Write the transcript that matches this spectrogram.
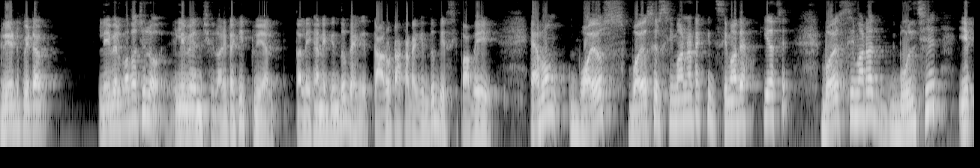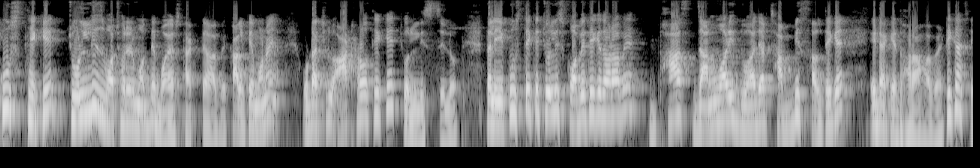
গ্রেড পেটা লেভেল কত ছিল? ইলেভেন ছিল, আর এটা কি টুয়েলভ তাহলে এখানে কিন্তু তারও টাকাটা কিন্তু বেশি পাবে। এবং বয়স, বয়সের সীমানাটা কি সীমা দেখো কি আছে? বয়স সীমাটা বলছে একুশ থেকে চল্লিশ বছরের মধ্যে বয়স থাকতে হবে। কালকে মনে হয় ওটা ছিল আঠারো থেকে চল্লিশ ছিল। তাহলে একুশ থেকে চল্লিশ কবে থেকে ধরা হবে? ফার্স্ট জানুয়ারি দু হাজার ছাব্বিশ সাল থেকে এটাকে ধরা হবে, ঠিক আছে?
